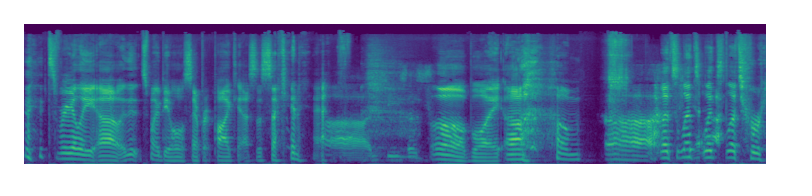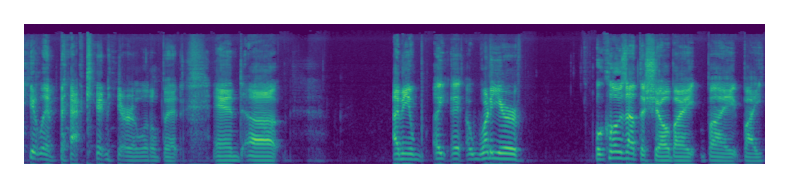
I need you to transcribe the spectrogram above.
now. it's really. Uh, this might be a whole separate podcast. The second half. Oh Jesus! Oh boy. Uh, um. Ah, let's let's let's let's reel it back in here a little bit. And uh i mean I, I, what are your we'll close out the show by by by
